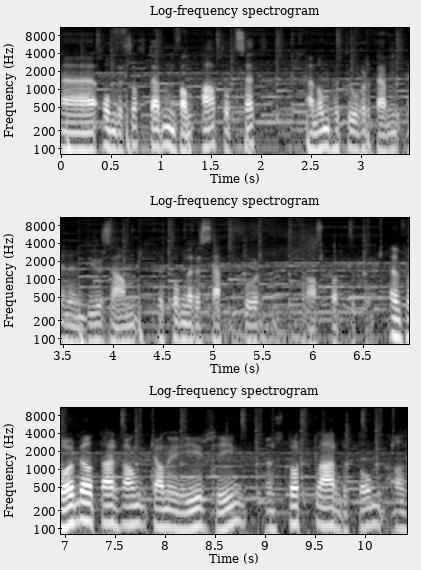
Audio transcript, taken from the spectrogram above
uh, onderzocht hebben van A tot Z en omgetoverd hebben in een duurzaam betonnen recept voor transportbeton. Een voorbeeld daarvan kan u hier zien, een stortklaar beton als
